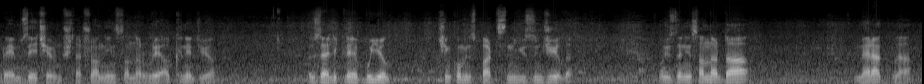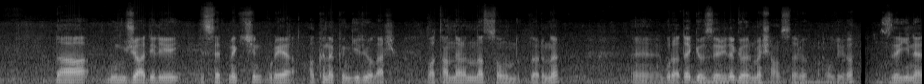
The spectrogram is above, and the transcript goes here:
buraya müzeye çevirmişler. Şu anda insanlar buraya akın ediyor. Özellikle bu yıl Çin Komünist Partisi'nin 100. yılı. O yüzden insanlar daha merakla, daha bu mücadeleyi hissetmek için buraya akın akın geliyorlar. Vatanlarını nasıl savunduklarını e, burada gözleriyle görme şansları oluyor. Size yine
